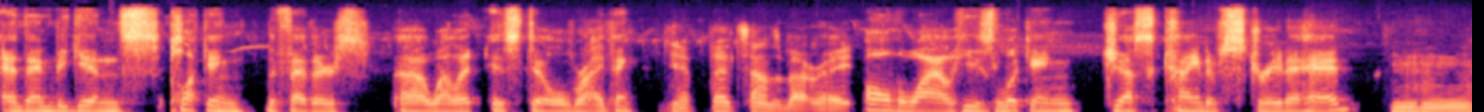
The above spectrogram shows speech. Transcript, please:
And then begins plucking the feathers uh, while it is still writhing. Yep, that sounds about right. All the while, he's looking just kind of straight ahead. hmm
